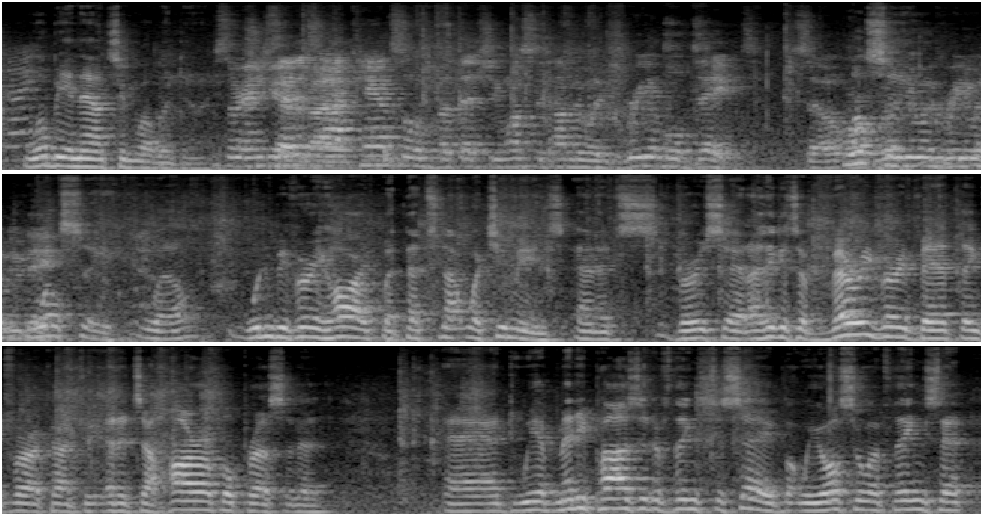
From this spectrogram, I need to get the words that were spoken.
night? We'll be announcing what we're doing. Sir, she said it's not canceled, but that she wants to come to an agreeable date. So, We'll or see. will you agree to a new date? We'll see. Well, wouldn't be very hard, but that's not what she means, and it's very sad. I think it's a very, very bad thing for our country, and it's a horrible precedent. And we have many positive things to say, but we also have things that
